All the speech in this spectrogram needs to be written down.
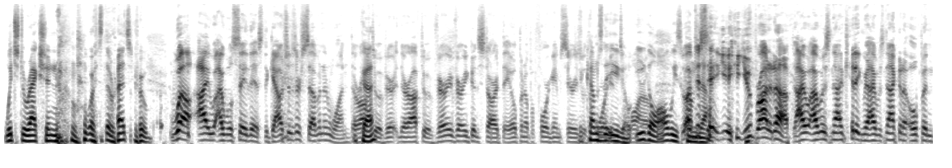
which direction was the restroom. Well, I, I will say this: the Gauchos are seven and one. They're okay. off to a very they're off to a very very good start. They open up a four game series. Here comes the, the ego. Tomorrow. Ego always so comes I'm just out. saying you, you brought it up. I, I, was not kidding. I was not going to open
